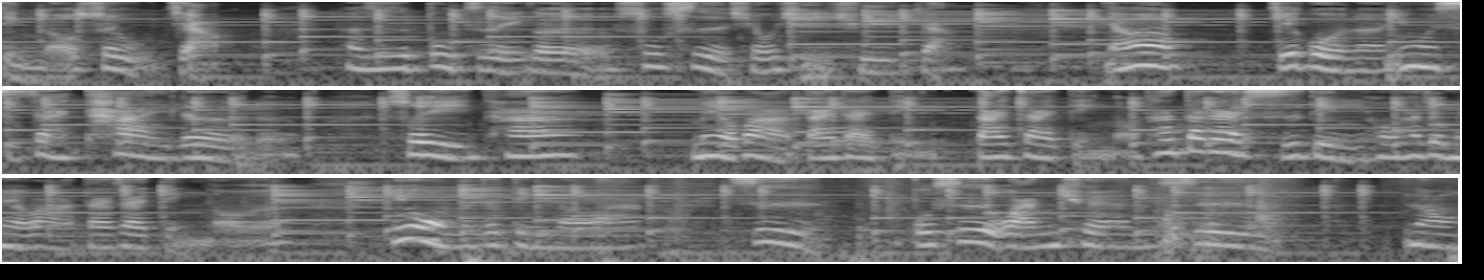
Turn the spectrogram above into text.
顶楼睡午觉，他就是布置一个舒适的休息区这样。然后结果呢，因为实在太热了，所以他。没有办法待在顶，待在顶楼。他大概十点以后，他就没有办法待在顶楼了，因为我们的顶楼啊，是不是完全是那种，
